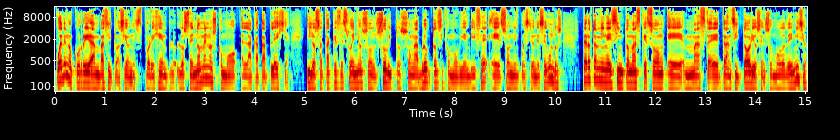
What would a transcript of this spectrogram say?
Pueden ocurrir ambas situaciones. Por ejemplo, los fenómenos como la cataplegia y los ataques de sueño son súbitos, son abruptos y como bien dice, eh, son en cuestión de segundos. Pero también hay síntomas que son eh, más eh, transitorios en su modo de inicio,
